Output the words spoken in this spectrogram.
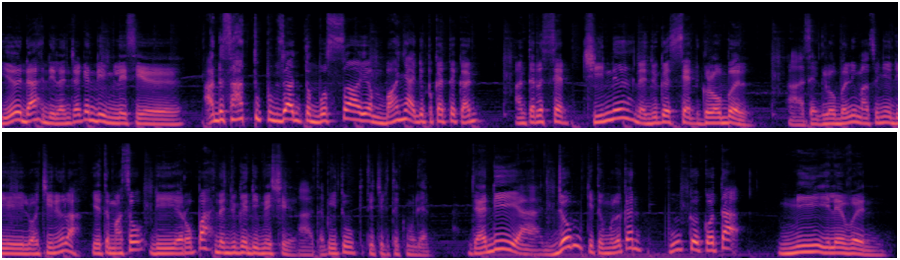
ia dah dilancarkan di Malaysia. Ada satu perbezaan terbesar yang banyak diperkatakan antara set China dan juga set global. Ha, set global ni maksudnya di luar China lah. Ia termasuk di Eropah dan juga di Malaysia. Ha, tapi itu kita cerita kemudian. Jadi, ha, jom kita mulakan buka kotak Mi 11.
